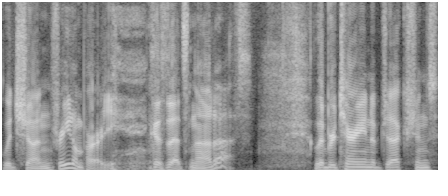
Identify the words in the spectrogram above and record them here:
would shun Freedom Party because that's not us. Libertarian objections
